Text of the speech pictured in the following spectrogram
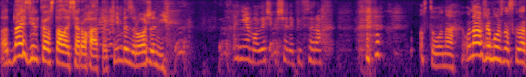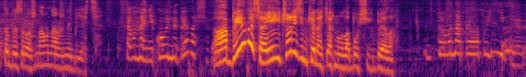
Одна зірка осталася рогата, ті безрожені. А ні, малишка ще не півтора. Просто вона, вона вже можна сказати безрожена, вона вже не б'ється. Та вона ніколи не билася. А билася, я її чого резинки натягнула, бо всіх била. То вона била, бо її били.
